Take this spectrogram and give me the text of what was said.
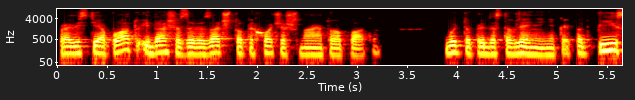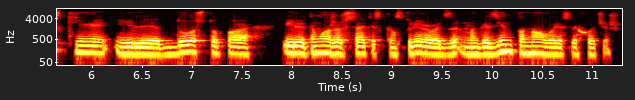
провести оплату и дальше завязать, что ты хочешь на эту оплату. Будь то предоставление некой подписки или доступа, или ты можешь взять и сконструировать магазин по новой, если хочешь.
